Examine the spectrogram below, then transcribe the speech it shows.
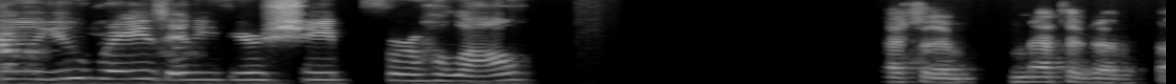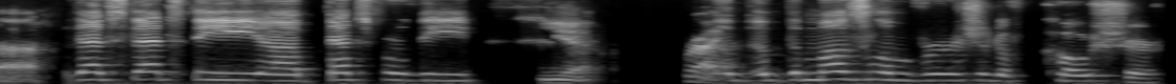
do you raise any of your sheep for halal? That's a method of uh, That's that's the uh, that's for the Yeah, right. uh, the Muslim version of kosher.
